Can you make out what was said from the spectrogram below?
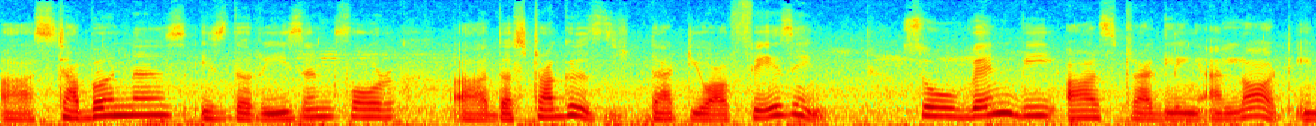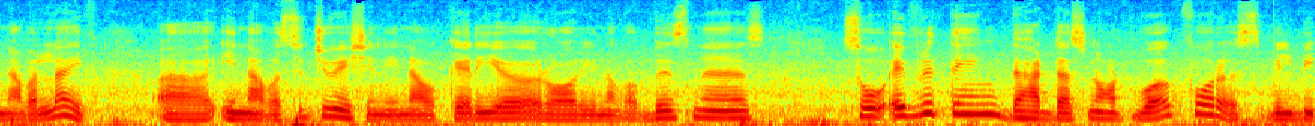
uh, stubbornness is the reason for uh, the struggles that you are facing. So when we are struggling a lot in our life uh, in our situation in our career or in our business so everything that does not work for us will be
